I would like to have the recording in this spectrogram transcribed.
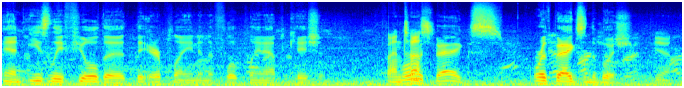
and easily fuel the, the airplane in the float plane application. Fantastic. Or with bags, or with bags in the bush. Yeah.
